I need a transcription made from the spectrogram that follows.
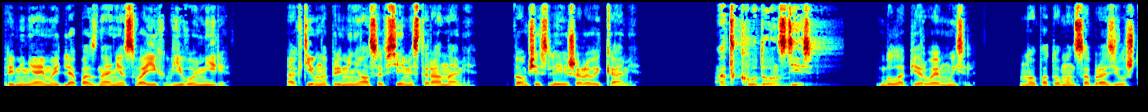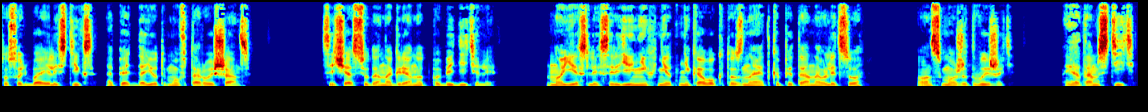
применяемый для познания своих в его мире. Активно применялся всеми сторонами, в том числе и шаровиками. «Откуда он здесь?» Была первая мысль. Но потом он сообразил, что судьба или Стикс опять дает ему второй шанс. Сейчас сюда нагрянут победители. Но если среди них нет никого, кто знает капитана в лицо, он сможет выжить и отомстить.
